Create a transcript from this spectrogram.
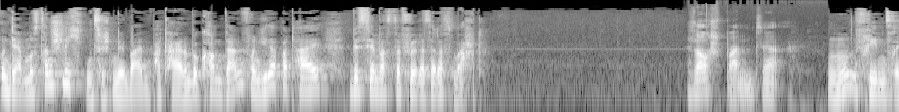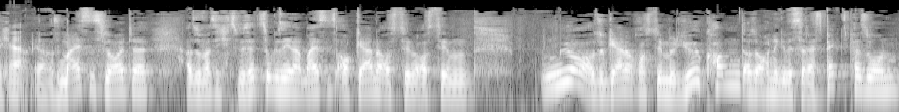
und der muss dann schlichten zwischen den beiden Parteien und bekommt dann von jeder Partei ein bisschen was dafür, dass er das macht. Ist auch spannend, ja. Mhm, Friedensrichter. Ja. ja. Also meistens Leute, also was ich bis jetzt so gesehen habe, meistens auch gerne aus dem, aus dem, ja, also gerne auch aus dem Milieu kommt, also auch eine gewisse Respektsperson.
